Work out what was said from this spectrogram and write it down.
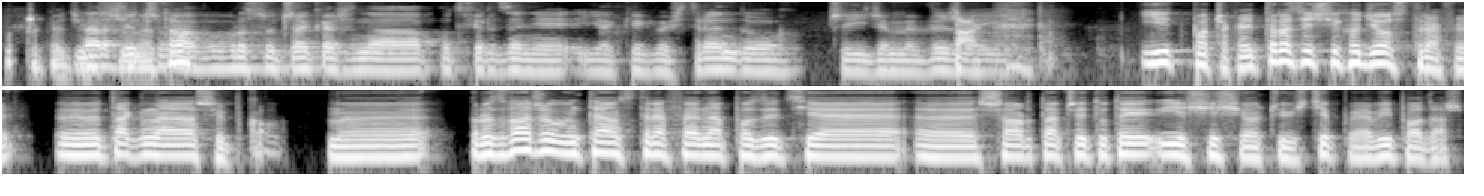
Poczekajcie, Na razie wsunę trzeba to. po prostu czekać na potwierdzenie jakiegoś trendu, czy idziemy wyżej. I poczekaj, teraz jeśli chodzi o strefy, yy, tak na szybko. Yy, Rozważyłbym tę strefę na pozycję yy, shorta, czy tutaj, jeśli się oczywiście pojawi podaż.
